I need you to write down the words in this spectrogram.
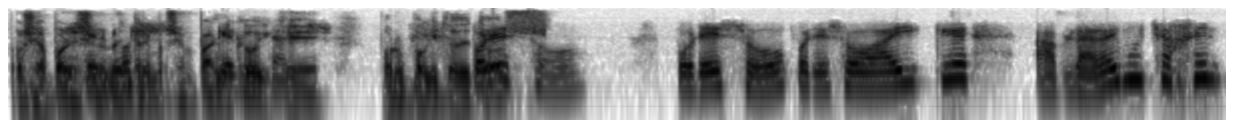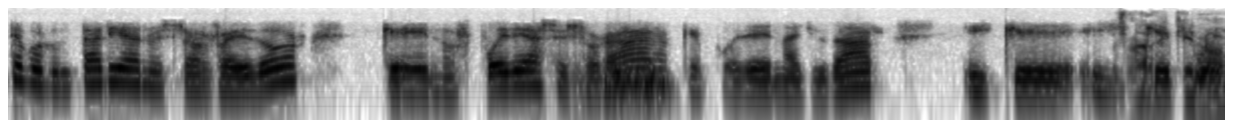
O sea, por eso no entremos en pánico y que por un poquito de por eso, por eso, por eso hay que hablar. Hay mucha gente voluntaria a nuestro alrededor que nos puede asesorar, que pueden ayudar y que, y pues que, pueden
